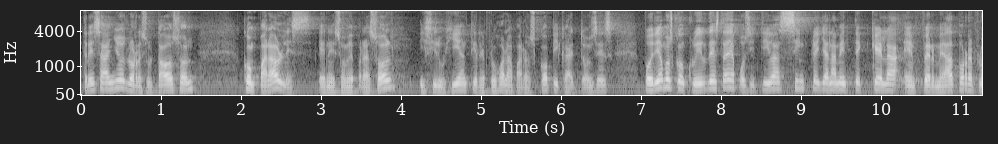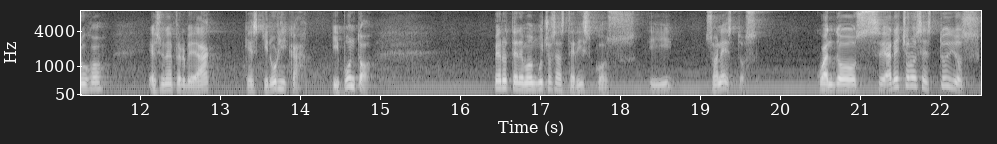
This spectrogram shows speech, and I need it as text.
tres años los resultados son comparables en esomeprazol y cirugía antirreflujo laparoscópica. Entonces, podríamos concluir de esta diapositiva simple y llanamente que la enfermedad por reflujo es una enfermedad que es quirúrgica y punto. Pero tenemos muchos asteriscos y son estos. Cuando se han hecho los estudios,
